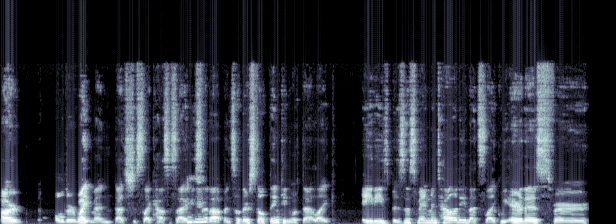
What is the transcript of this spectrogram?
are older white men. That's just like how society's Mhm. set up, and so they're still thinking with that like '80s businessman mentality. That's like we air this for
